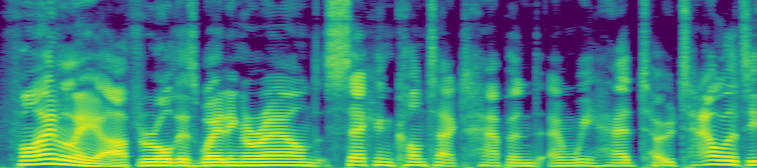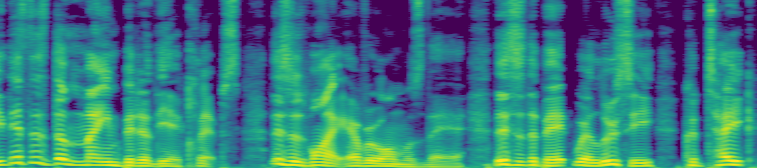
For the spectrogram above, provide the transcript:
Finally, after all this waiting around, second contact happened and we had totality. This is the main bit of the eclipse. This is why everyone was there. This is the bit where Lucie could take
